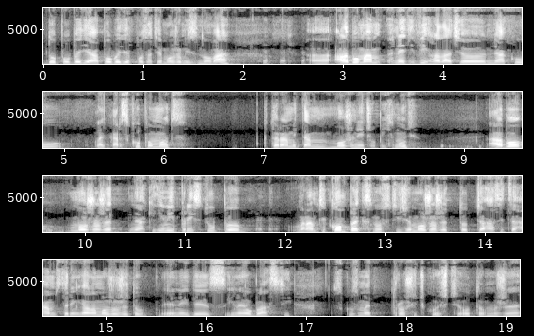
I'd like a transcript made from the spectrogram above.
do pobedia a po v podstate môžem ísť znova. Uh, alebo mám hneď vyhľadať uh, nejakú lekárskú pomoc, ktorá mi tam môže niečo pichnúť. Alebo možno, že nejaký iný prístup v rámci komplexnosti, že možno, že to ťaha síce hamstring, ale možno, že to je niekde z inej oblasti. Skúsme trošičku ešte o tom, že...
